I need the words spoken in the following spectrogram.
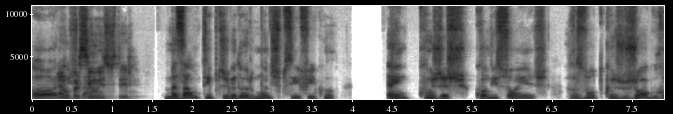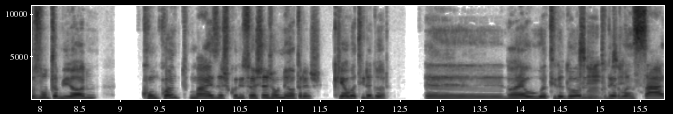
não pareciam está. existir. Mas há um tipo de jogador muito específico em cujas condições resulta que o jogo resulta melhor com quanto mais as condições sejam neutras, que é o atirador. Uh, não é o atirador sim, poder sim. lançar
